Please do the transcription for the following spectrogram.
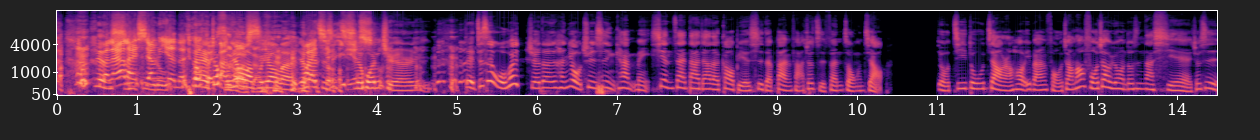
本来要来香艳的，对，就不用了，不用了，原来只是一时昏厥而已。对，只是我会觉得很有趣的是，你看每现在大家的告别式的办法就只分宗教，有基督教，然后一般佛教，然后佛教永远都是那些，就是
